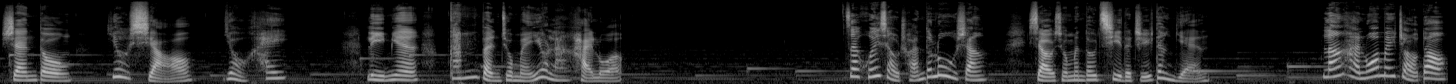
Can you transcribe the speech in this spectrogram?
山洞又小又黑，里面根本就没有蓝海螺。在回小船的路上，小熊们都气得直瞪眼。蓝海螺没找到，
